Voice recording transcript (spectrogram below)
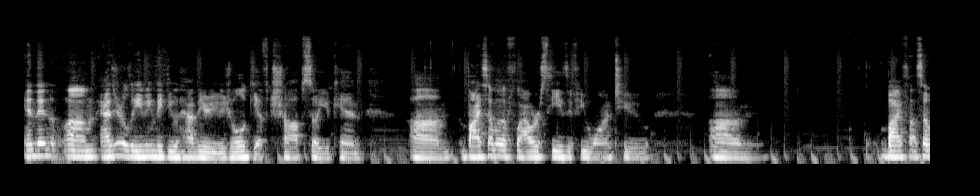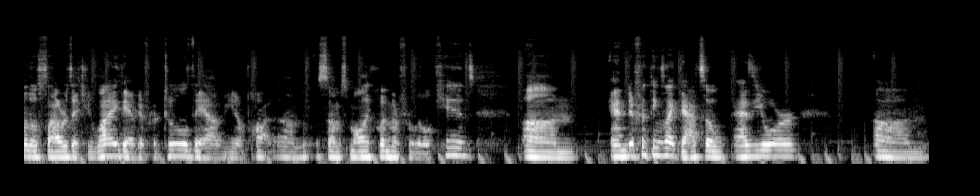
And then um, as you're leaving, they do have your usual gift shop. So you can um, buy some of the flower seeds if you want to. Um, buy some of those flowers that you like. They have different tools. They have you know pot, um, some small equipment for little kids, um, and different things like that. So as you're um,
